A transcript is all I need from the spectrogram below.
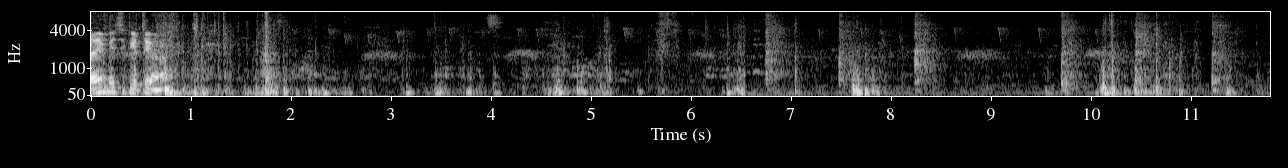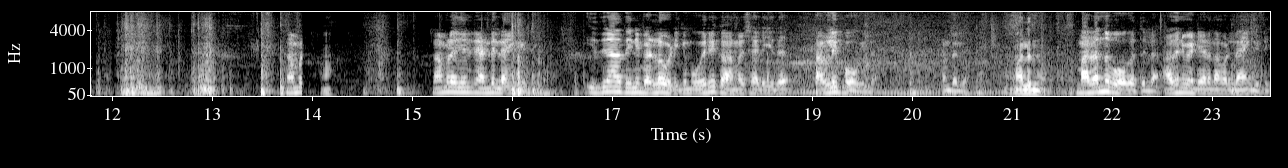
ലൈൻ വെച്ച് കെട്ടുകയാണ്. നമ്മൾ ഇതിന് രണ്ട് ലൈൻ കെട്ടി. ഇതിനകത്ത് ഇനി വെള്ളം ഒഴിക്കുമ്പോൾ ഒരു കാരണവശാലും ഇത് തള്ളിപ്പോകില്ല. ഉണ്ടല്ലേ? മലന്ന്. മലന്ന് പോകത്തില്ല. അതിന് വേണ്ടിയാണ് നമ്മൾ ലൈൻ കെട്ടി.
